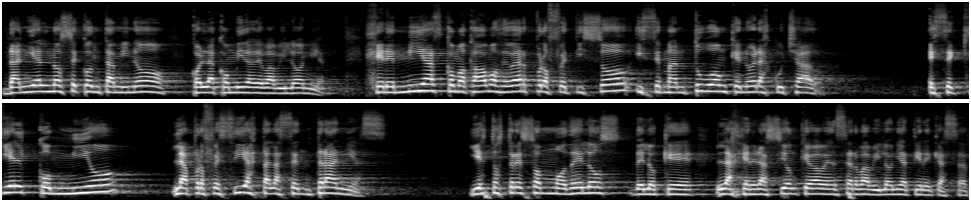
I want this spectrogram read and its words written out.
Daniel no se contaminó con la comida de Babilonia. Jeremías, como acabamos de ver, profetizó y se mantuvo aunque no era escuchado. Ezequiel comió la profecía hasta las entrañas. Y estos tres son modelos de lo que la generación que va a vencer Babilonia tiene que hacer.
